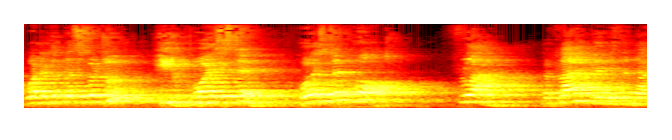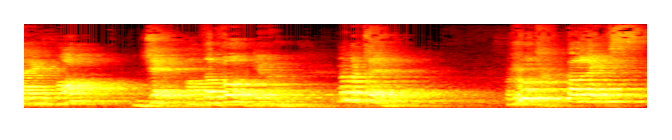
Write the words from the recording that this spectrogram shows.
What did the principal do? He hoisted. Hoisted what? Flag. The flag is the direct object of the verb given. Number 10. Ruth collects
